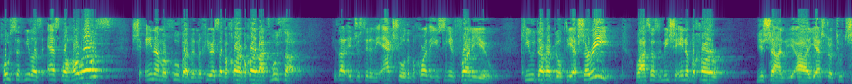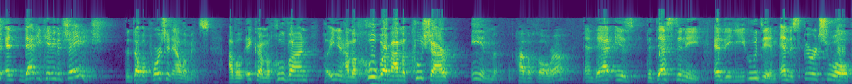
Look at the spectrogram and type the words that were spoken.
hosef milas es lahoros, she'ena mechuvad b'mechiras ha'b'chor ha'b'chor batzvusa. He's not interested in the actual, the b'chor that you see in front of you. Kiyu davar bilti efshari. Lasos misha ena b'chor yishan, uh, yestro, and that you can't even change. The double portion elements. Avol ikra mechuvan, ha'inyan ha'mechubar v'ha'mekushar, im habachora, and that is the destiny and the yiudim and the spiritual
